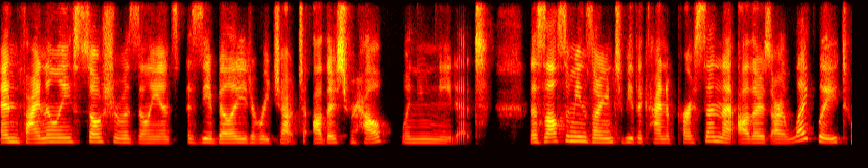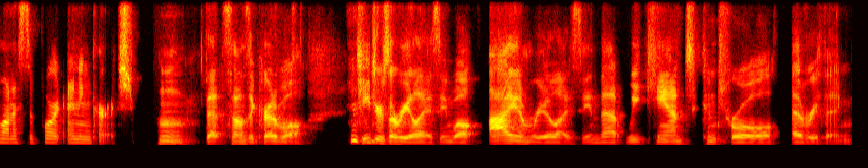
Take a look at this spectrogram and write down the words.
And finally, social resilience is the ability to reach out to others for help when you need it. This also means learning to be the kind of person that others are likely to want to support and encourage. Hmm, that sounds incredible. teachers are realizing, well, I am realizing that we can't control everything.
